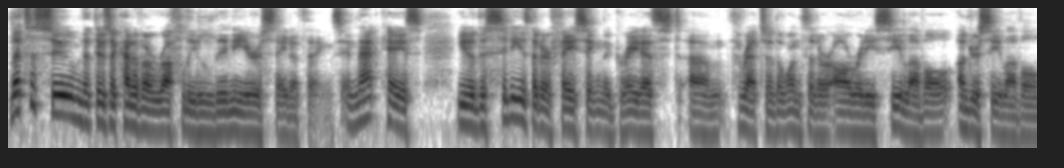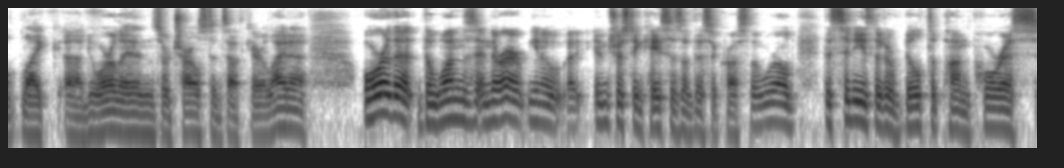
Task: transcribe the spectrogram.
let's assume that there's a kind of a roughly linear state of things. In that case, you know, the cities that are facing the greatest um, threats are the ones that are already sea level, under sea level, like uh, New Orleans or Charleston, South Carolina, or the the ones and there are you know uh, interesting cases of this across the world the cities that are built upon porous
